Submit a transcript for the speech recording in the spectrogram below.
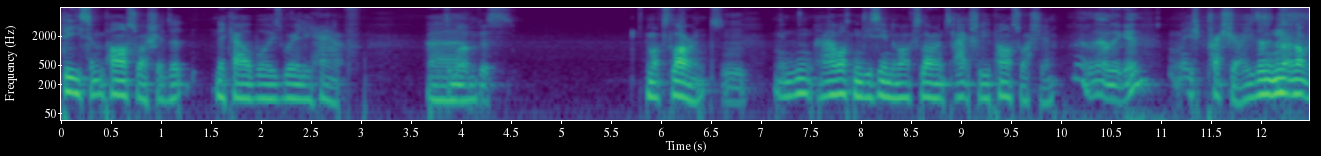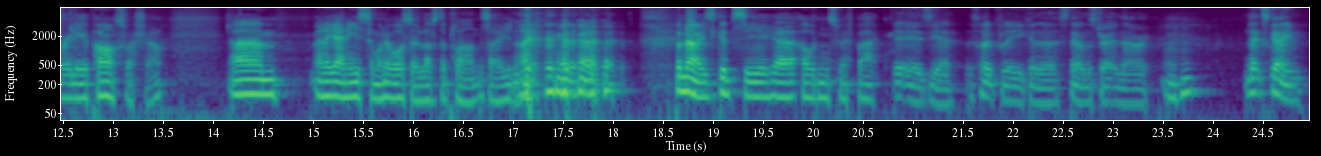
decent pass rusher that the Cowboys really have. Um, Demarcus. Marcus Lawrence. Mm. I mean, how often do you see Marcus Lawrence actually pass rushing? Oh, now and again. It's pressure. He doesn't not, not really a pass rusher. Um, and again, he's someone who also loves to plant, so you know. but no, it's good to see uh, Aldon Smith back. It is, yeah. Let's hopefully you can uh, stay on the straight and narrow. hmm Next game,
